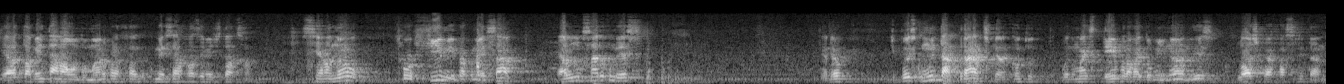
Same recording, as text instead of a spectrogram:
Ela também está na onda humana para começar a fazer meditação. Se ela não for firme para começar, ela não sai do começo. Entendeu? Depois, com muita prática, quanto, quanto mais tempo ela vai dominando isso, lógico vai facilitando.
